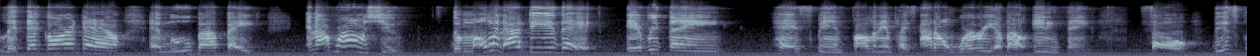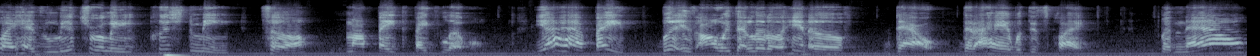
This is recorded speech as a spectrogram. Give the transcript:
Let that guard down and move by faith. And I promise you, the moment I did that, everything has been falling in place. I don't worry about anything. So this play has literally pushed me to my faith faith level. Yeah, I have faith, but it's always that little hint of doubt that I had with this play. But now,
